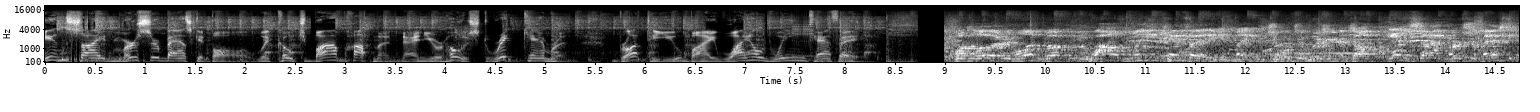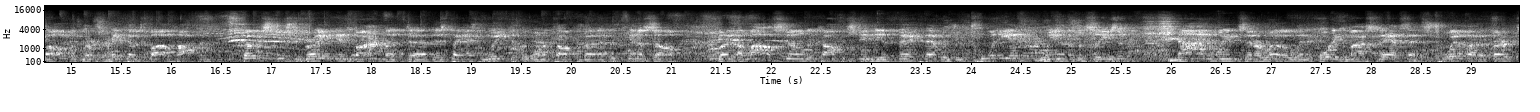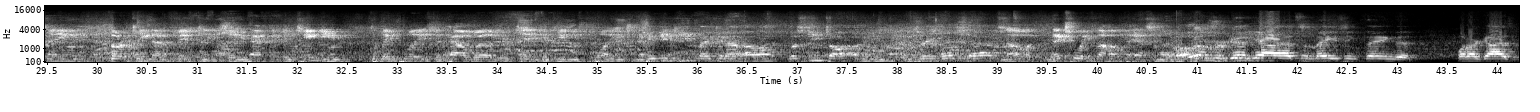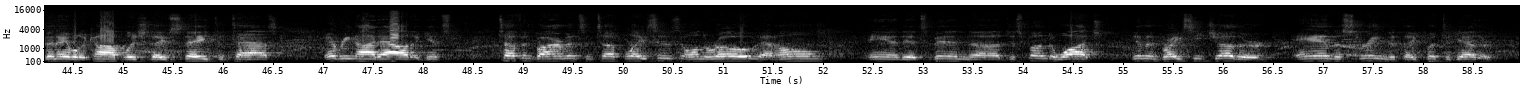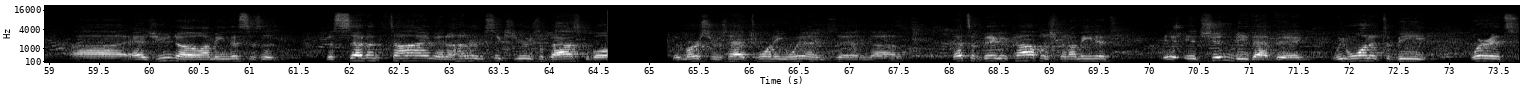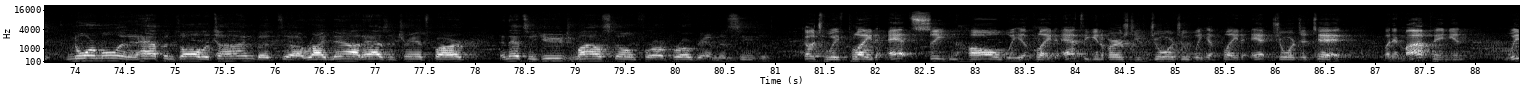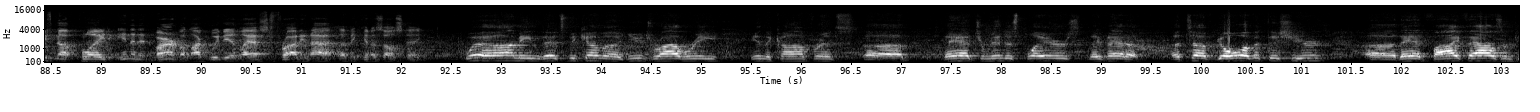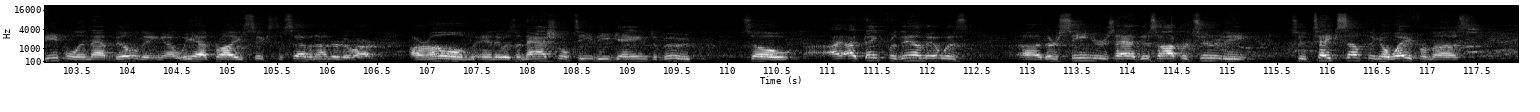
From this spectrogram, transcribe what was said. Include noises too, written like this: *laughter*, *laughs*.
Inside Mercer Basketball with Coach Bob Hoffman and your host, Rick Cameron. Brought to you by Wild Wing Cafe. Well, hello everyone. Welcome to Wild Wing Cafe in Macon, Georgia. We're here to talk inside Mercer basketball with Mercer head coach Bob Hoffman. Coach, just a great environment uh, this past week that we want to talk about at the Kennesaw. But a milestone accomplished in the effect that was your 20th win of the season, nine wins in a row, and according to my stats, that's 12 out of 13, 13 out of 15. So you have to continue to be pleased at how well your team continues to play each and every Can you keep making out? Uh, let's keep talking. I mean, is there any more stats? No, but next week I hope to add some more. Oh, those are good. Yeah, that's an amazing thing that what our guys have been able to accomplish. They've stayed to task every night out against tough environments and tough places on the road, at home, and it's been uh, just fun to watch them embrace each other and the string that they put together. Uh, as you know, I mean, this is a, the seventh time in 106 years of basketball the Mercer's had 20 wins, and uh, that's a big accomplishment. I mean, it, it, it shouldn't be that big. We want it to be where it's normal and it happens all the time, but uh, right now it hasn't transpired, and that's a huge milestone for our program this season. Coach, we've played at Seton Hall, we have played at the University of Georgia, we have played at Georgia Tech. But in my opinion, we've not played in an environment like we did last Friday night up at Kennesaw State. Well, I mean, it's become a huge rivalry in the conference. Uh, they had tremendous players. They've had a, a tough go of it this year. Uh, they had 5,000 people in that building. Uh, we had probably six to 700 of our, our own, and it was a national TV game to boot. So I, I think for them, it was uh, their seniors had this opportunity to take something away from us,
